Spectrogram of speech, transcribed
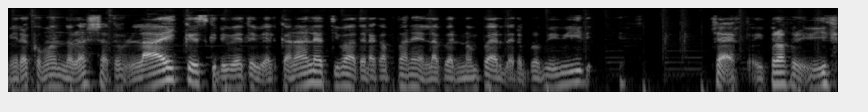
Mi raccomando lasciate un like, iscrivetevi al canale attivate la campanella per non perdere i propri video. Certo, i propri video.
